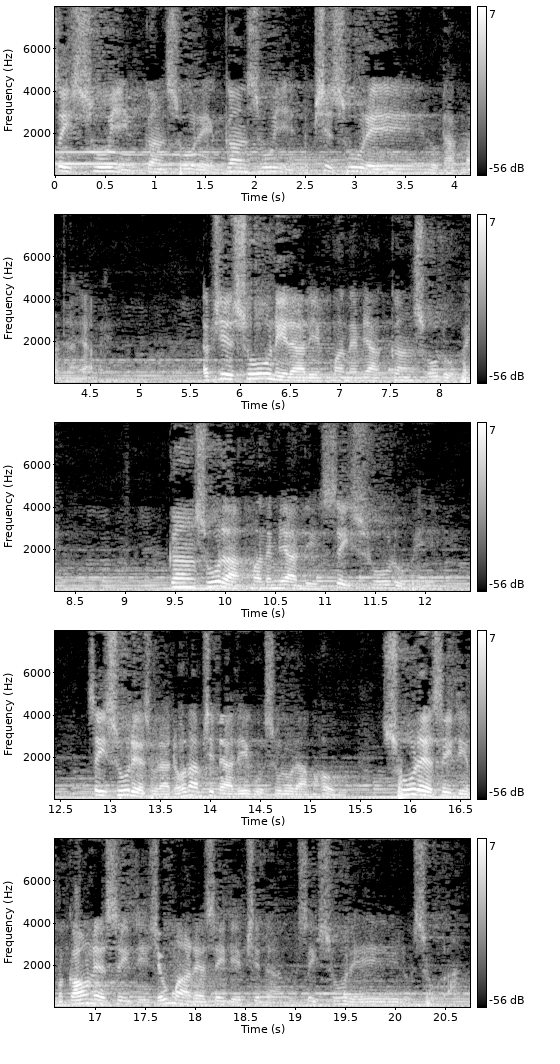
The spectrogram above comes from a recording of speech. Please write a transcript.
စိတ်ဆိုးရင်ကံဆိုးတယ်ကံဆိုးရင်အဖြစ်ဆိုးတယ်လို့ဒါမှတ်ထားရမယ်အဖြစ်ဆိုးနေတာတွေမှန်တယ်များကံဆိုးလို့ပဲကံဆိုးတာမှန်တယ်များဒီစိတ်ဆိုးလို့ပဲစိတ်ဆိုးတယ်ဆိုတာဒေါသဖြစ်တာလေးကိုဆိုလိုတာမဟုတ်ဘူးဆိုးတဲ့စိတ်တွေမကောင်းတဲ့စိတ်တွေရုပ်မာတဲ့စိတ်တွေဖြစ်တာကိုစိတ်ဆိုးတယ်လို့ဆိုတာ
